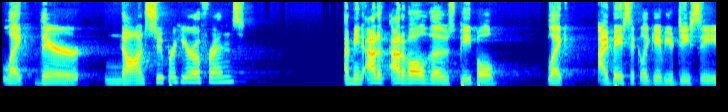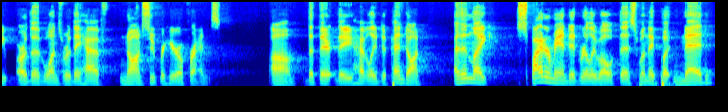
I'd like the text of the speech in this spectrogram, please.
like their non superhero friends. I mean, out of out of all those people, like I basically gave you DC are the ones where they have non superhero friends um, that they they heavily depend on, and then like Spider Man did really well with this when they put Ned,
